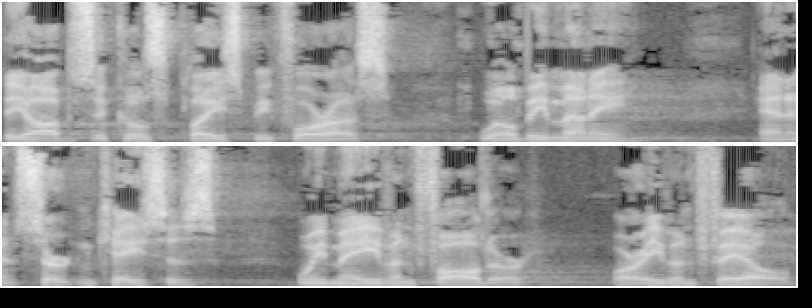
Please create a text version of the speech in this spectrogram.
The obstacles placed before us will be many, and in certain cases, we may even falter or even fail.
